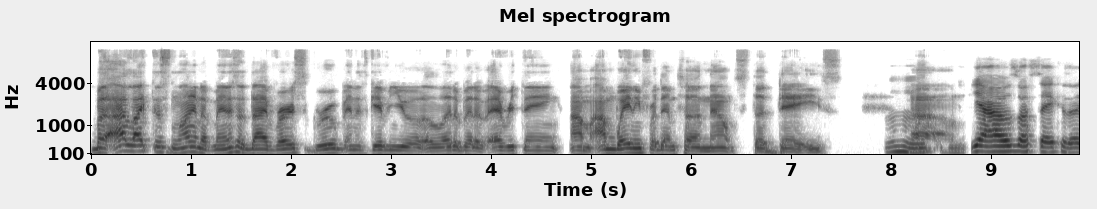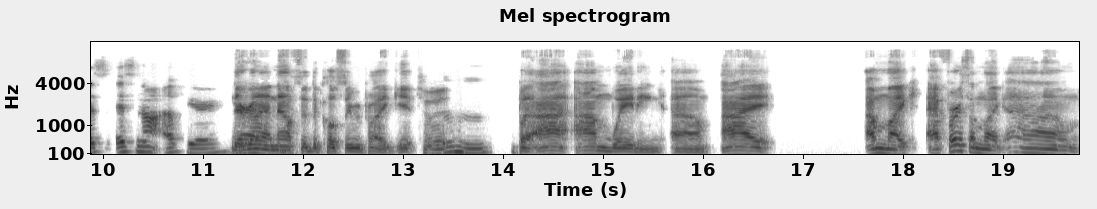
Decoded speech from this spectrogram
but I like this lineup, man. It's a diverse group, and it's giving you a little bit of everything. Um, I'm waiting for them to announce the days Mm-hmm. Um, yeah, I was gonna say because it's it's not up here. They're gonna announce it the closer we probably get to it. Mm-hmm. But I I'm waiting. Um, I I'm like at first I'm like um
